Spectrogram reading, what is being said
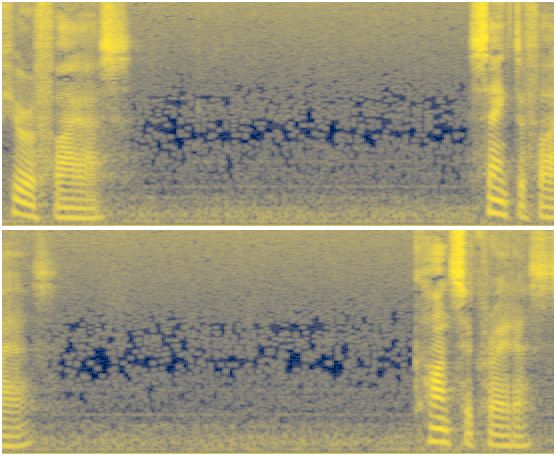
purify us, sanctify us, consecrate us,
